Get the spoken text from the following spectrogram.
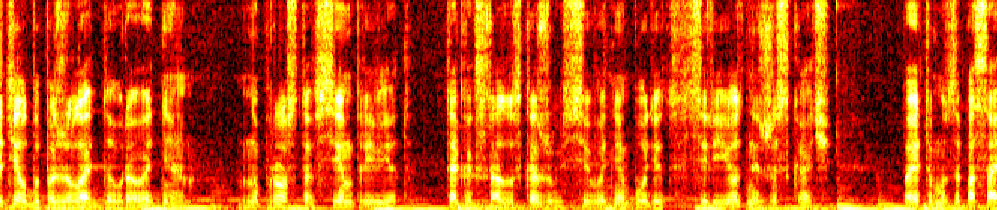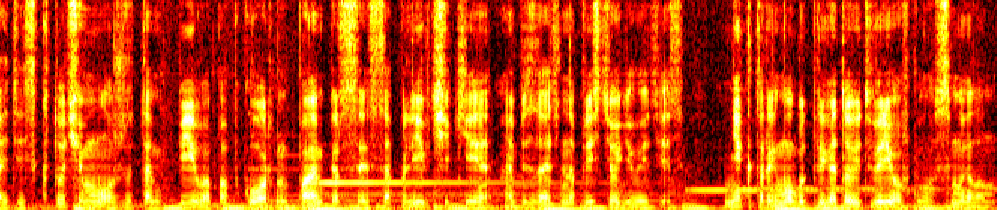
Хотел бы пожелать доброго дня. Ну просто всем привет так как сразу скажу, сегодня будет серьезный же скач. Поэтому запасайтесь, кто чем может. Там пиво, попкорн, памперсы, сопливчики. Обязательно пристегивайтесь. Некоторые могут приготовить веревку с мылом.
